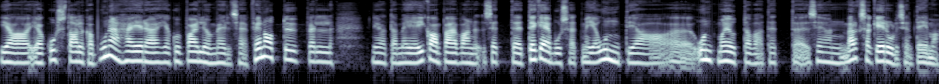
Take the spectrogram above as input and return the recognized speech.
ja, ja kust algab unehäire ja kui palju meil see fenotüüp veel nii-öelda meie igapäevased tegevused meie und ja und mõjutavad, et see on märksa keerulisem teema.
